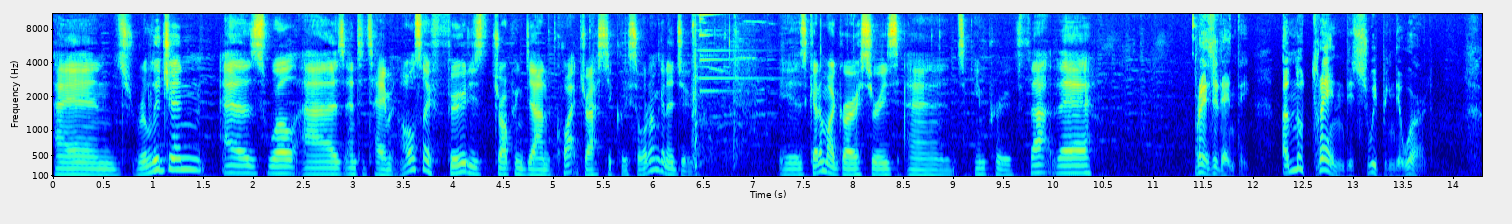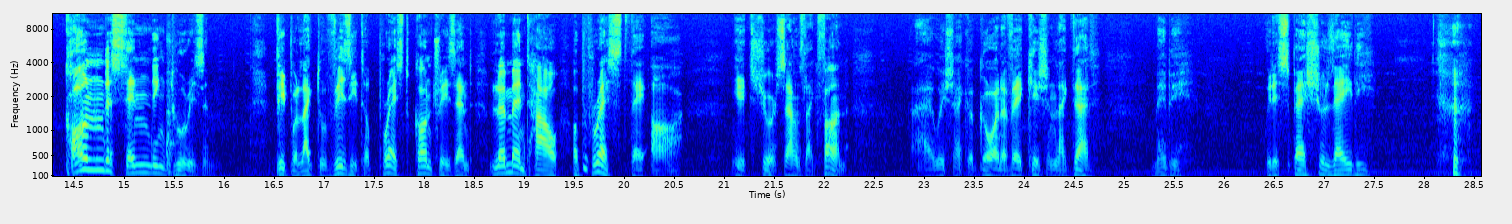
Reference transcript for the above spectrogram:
and religion as well as entertainment. Also, food is dropping down quite drastically, so what I'm going to do is go to my groceries and improve that there. Presidente, a new trend is sweeping the world. Condescending tourism. People like to visit oppressed countries and lament how oppressed they are. It sure sounds like fun. I wish I could go on a vacation like that. Maybe with a special lady.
